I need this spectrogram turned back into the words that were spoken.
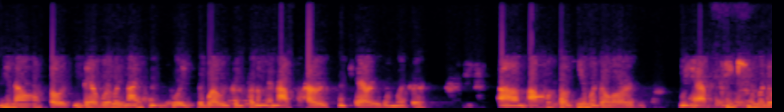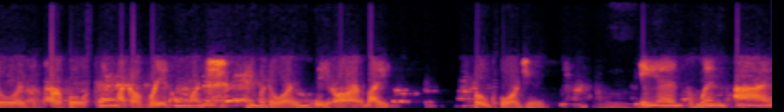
you know, so they're really nice and sweet to where we can put them in our purse and carry them with us. Um, also humidors. We have pink humidors, purple, and like a red orange humidor, and they are like so gorgeous. And when I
